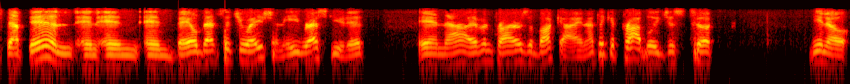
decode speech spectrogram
stepped in and and and bailed that situation. He rescued it, and now Evan Pryor's a Buckeye. And I think it probably just took, you know,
